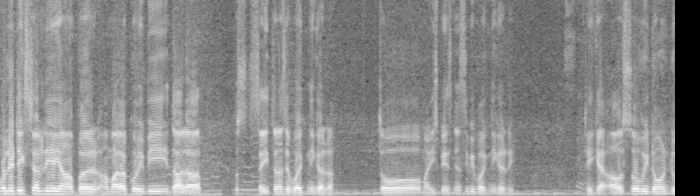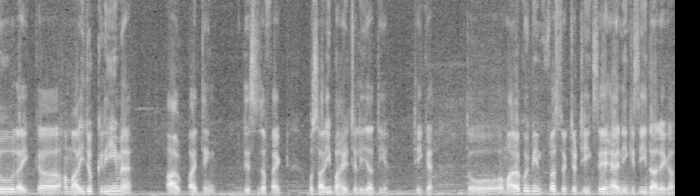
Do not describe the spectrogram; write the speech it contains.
पॉलिटिक्स चल रही है यहाँ पर हमारा कोई भी इदारा उस सही तरह से वर्क नहीं कर रहा। तो हमारी स्पेस एजेंसी भी वर्क नहीं कर रही। ठीक है also we don't do like हमारी जो क्रीम है I think this is a fact वो सारी बाहर चली जाती है। ठीक है तो हमारा कोई भी इंफ्रास्ट्रक्चर ठीक से है नहीं किसी इदारे का।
